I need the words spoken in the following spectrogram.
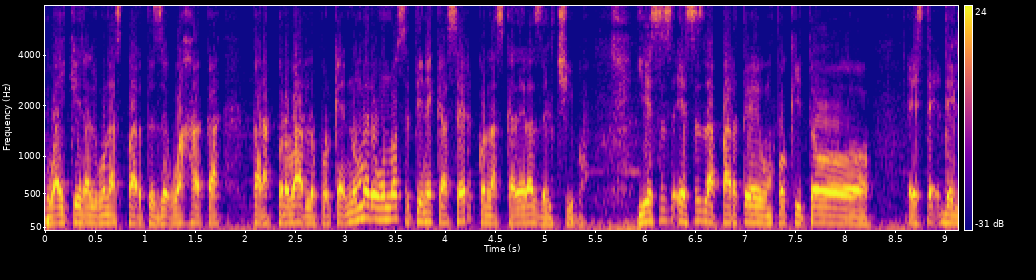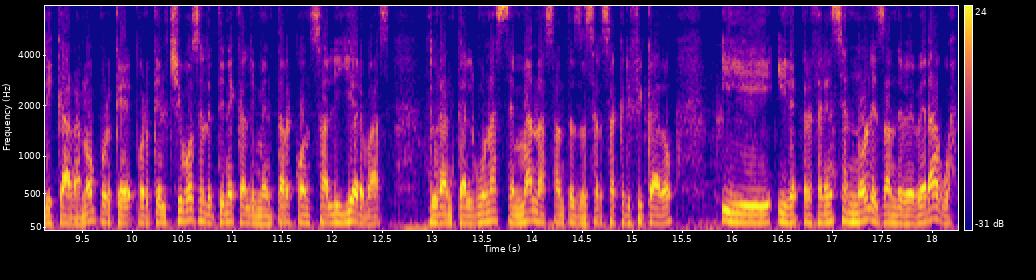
o hay que ir a algunas partes de Oaxaca para probarlo, porque número uno se tiene que hacer con las caderas del chivo. Y esa es, esa es la parte un poquito este, delicada, ¿no? Porque, porque el chivo se le tiene que alimentar con sal y hierbas durante algunas semanas antes de ser sacrificado y, y de preferencia no les dan de beber agua,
